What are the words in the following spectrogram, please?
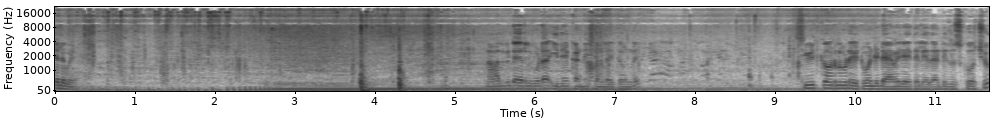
వెళ్ళిపోయా. నాలుగు టైర్లు కూడా ఇదే కండిషన్లో అయితే ఉన్నాయి. సీట్ కవర్లు కూడా ఎటువంటి డ్యామేజ్ అయితే లేదండి చూసుకోవచ్చు.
